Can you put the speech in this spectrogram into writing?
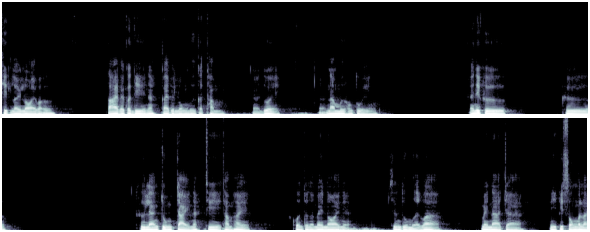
คิดลอยๆ ว่าเออตายไปก็ดีนะกลายเป็นลงมือกระทำนะด้วย น้ำมือของตัวเอง อันนี้คือคือคือแรงจูงใจนะที่ทำให้คนจำนวนไม่น้อยเนี่ยซึ่งดูเหมือนว่าไม่น่าจะมีพิษสงอะไร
